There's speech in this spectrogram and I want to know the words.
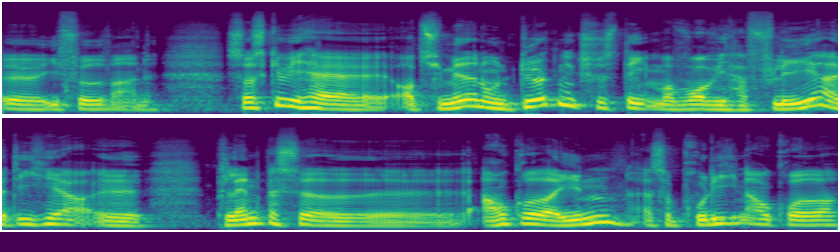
øh, i fødevarene. Så skal vi have optimeret nogle dyrkningssystemer, hvor vi har flere af de her øh, plantbaserede øh, afgrøder inde, altså proteinafgrøder,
